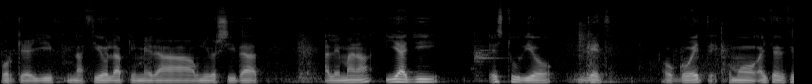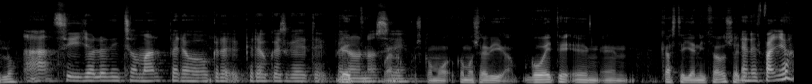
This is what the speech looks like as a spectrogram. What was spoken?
porque allí nació la primera universidad alemana, y allí estudió Goethe o Goethe, ¿cómo hay que decirlo? Ah, sí, yo lo he dicho mal, pero creo que es Goethe, pero no sé. Bueno, pues como, como se diga. Goethe en, castellanizado sería. ¿En español?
